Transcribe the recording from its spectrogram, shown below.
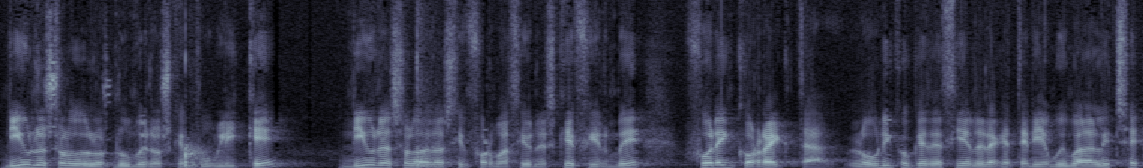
ni uno solo de los números que publiqué ni una sola de las informaciones que firmé fuera incorrecta. Lo único que decían era que tenía muy mala leche.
